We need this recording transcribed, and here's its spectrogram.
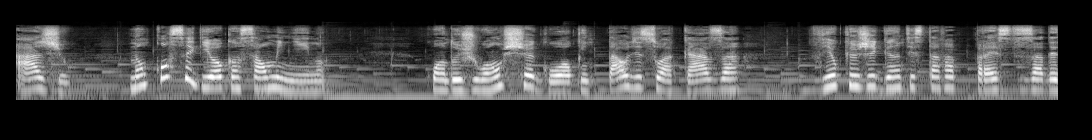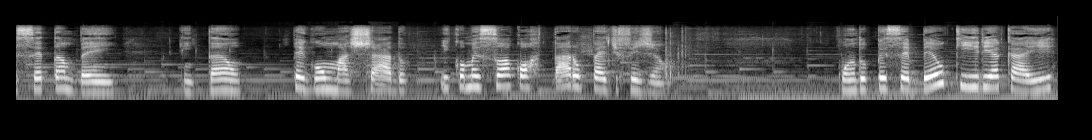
ágil, não conseguiu alcançar o menino. Quando João chegou ao quintal de sua casa, viu que o gigante estava prestes a descer também. Então, pegou um machado e começou a cortar o pé de feijão. Quando percebeu que iria cair,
